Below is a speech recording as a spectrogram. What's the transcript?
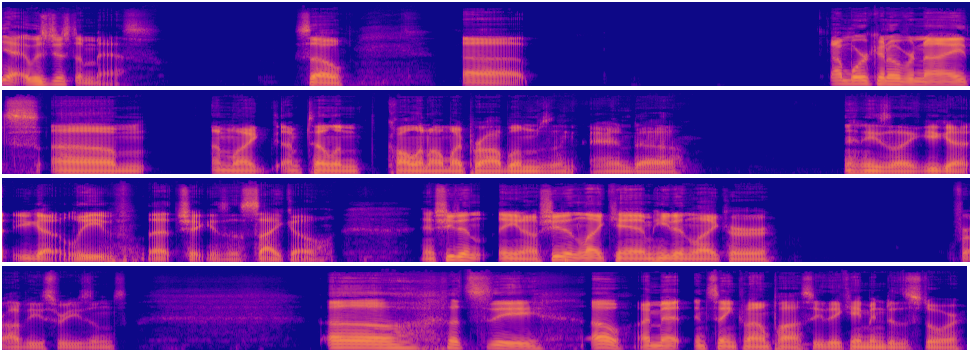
yeah, it was just a mess. So, uh, I'm working overnights. Um, I'm like, I'm telling, calling all my problems, and and uh, and he's like, you got, you got to leave. That chick is a psycho, and she didn't, you know, she didn't like him. He didn't like her, for obvious reasons. Oh, let's see. Oh, I met Insane Clown Posse. They came into the store.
